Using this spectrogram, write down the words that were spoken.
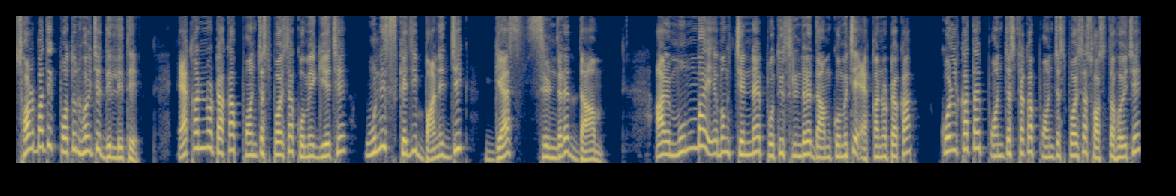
সর্বাধিক পতন হয়েছে দিল্লিতে। একান্ন টাকা পঞ্চাশ পয়সা কমে গিয়েছে। উনিশ কেজি বাণিজ্যিক গ্যাস সিলিন্ডারের দাম। আর মুম্বাই এবং চেন্নাই প্রতি সিলিন্ডারের দাম কমেছে একান্ন টাকা। কলকাতায় পঞ্চাশ টাকা পঞ্চাশ পয়সা সস্তা হয়েছে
